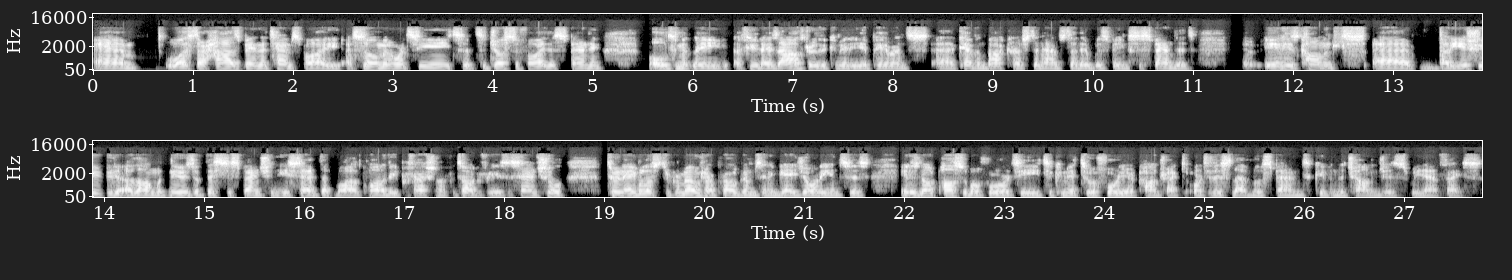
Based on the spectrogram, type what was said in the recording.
Um, whilst there has been attempts by some in RTÉ to, to justify this spending, ultimately, a few days after the committee appearance, uh, Kevin Bakhurst announced that it was being suspended in his comments uh, that he issued along with news of this suspension, he said that while quality professional photography is essential to enable us to promote our programs and engage audiences, it is not possible for RTÉ to commit to a four year contract or to this level of spend given the challenges we now face.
